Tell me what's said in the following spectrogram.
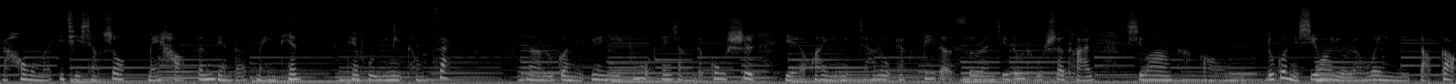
然后我们一起享受美好恩典的每一天，天父与你同在。那如果你愿意跟我分享你的故事，也欢迎你加入 FB 的素人基督徒社团。希望，嗯，如果你希望有人为你祷告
